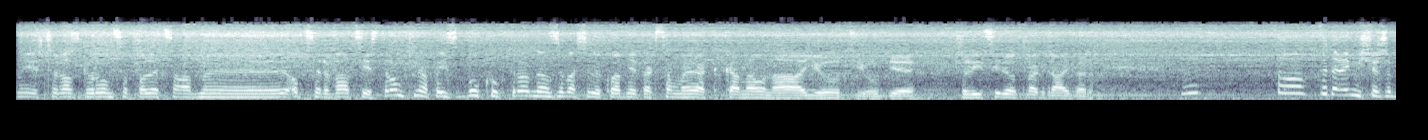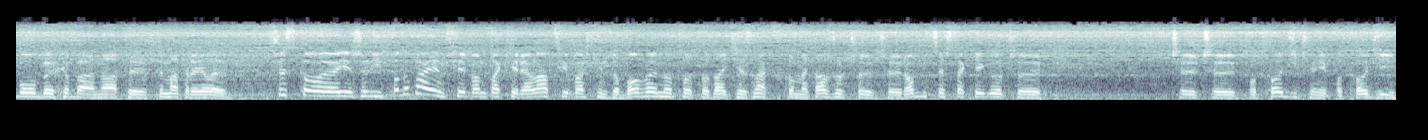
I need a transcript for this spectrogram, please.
No i Jeszcze raz gorąco polecam obserwację stronki na Facebooku, która nazywa się dokładnie tak samo jak kanał na YouTubie, czyli Zero Truck Driver. No, To wydaje mi się, że byłoby chyba na ty, w tym materiale wszystko. Jeżeli podobają się Wam takie relacje właśnie dobowe, no to, to dajcie znak w komentarzu, czy, czy robi coś takiego, czy, czy, czy podchodzi, czy nie podchodzi.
